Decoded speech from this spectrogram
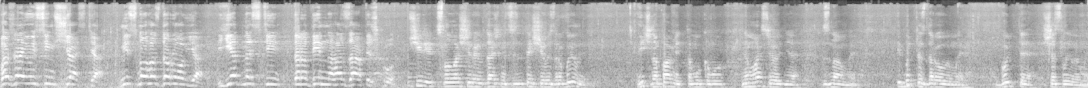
Бажаю усім щастя, міцного здоров'я, єдності та родинного затишку. Щирі слова щирої вдячниці за те, що ви зробили. Вічна пам'ять тому, кому нема сьогодні з нами. І будьте здоровими, будьте щасливими.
